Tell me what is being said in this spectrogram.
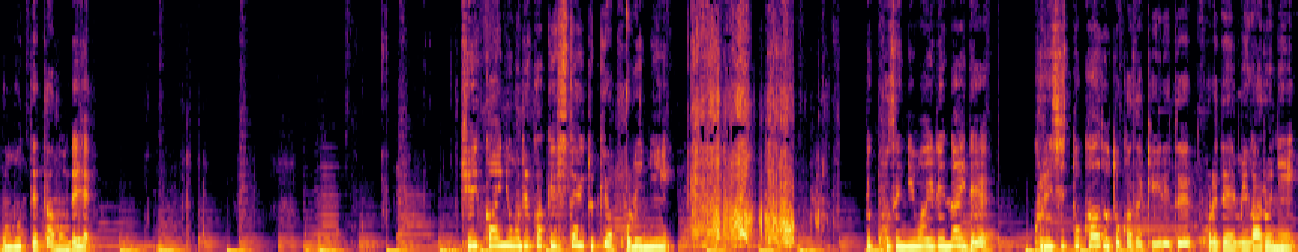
思ってたので、軽快にお出かけしたいときはこれに、で、小銭は入れないで、クレジットカードとかだけ入れて、これで身軽に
